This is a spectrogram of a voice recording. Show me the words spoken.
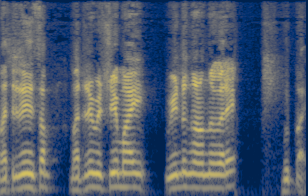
മറ്റൊരു ദിവസം മറ്റൊരു വിഷയമായി വീണ്ടും കാണുന്നവരെ ഗുഡ് ബൈ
